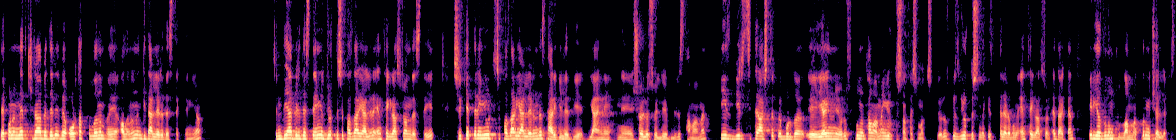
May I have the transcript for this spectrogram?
Deponun net kira bedeli ve ortak kullanım e, alanının giderleri destekleniyor. Şimdi diğer bir desteğimiz yurt dışı pazar yerleri entegrasyon desteği. Şirketlerin yurt içi pazar yerlerinde sergilediği, yani e, şöyle söyleyebiliriz tamamen. Biz bir site açtık ve burada e, yayınlıyoruz. Bunu tamamen yurt dışına taşımak istiyoruz. Biz yurt dışındaki sitelere bunu entegrasyon ederken bir yazılım kullanmakla mükellefiz.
